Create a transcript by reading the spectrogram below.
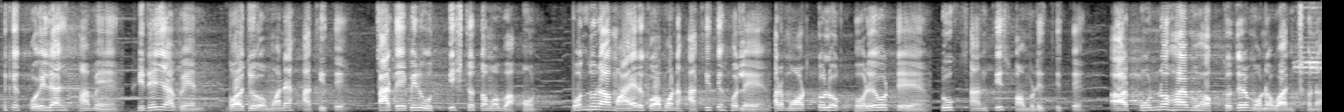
থেকে কৈলাস ধামে ফিরে যাবেন গজ মানে হাতিতে, তা দেবীর উৎকৃষ্টতম বাহন। বন্ধুরা, মায়ের গমন হাতিতে হলে আর মর্তলোক ভরে ওঠে সুখ শান্তি সমৃদ্ধিতে। আর পূর্ণ হয় ভক্তদের মনোবাঞ্ছনা।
